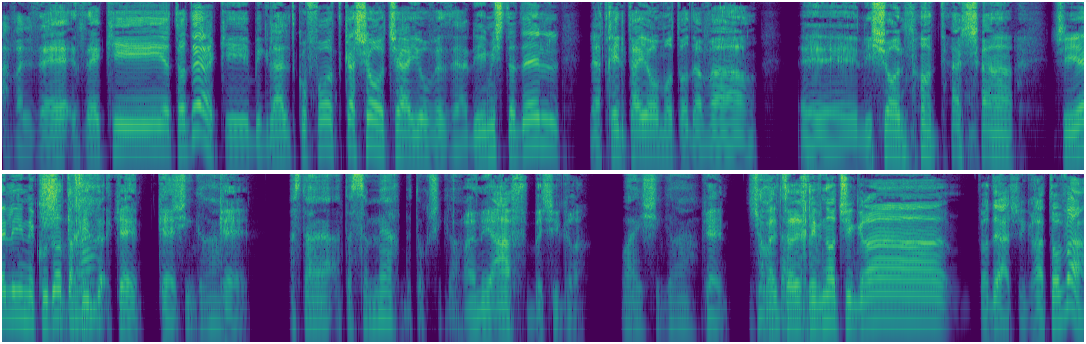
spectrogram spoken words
אבל זה, זה כי, אתה יודע, כי בגלל תקופות קשות שהיו וזה, אני משתדל להתחיל את היום אותו דבר, אה, לישון באותה שעה, שיהיה לי נקודות שגרה? אחיזה... כן, כן, שגרה. כן. אז אתה, אתה שמח בתוך שגרה. אני עף בשגרה, וואי, שגרה. כן. יואו, אבל אתה- צריך לבנות שגרה, אתה יודע, שגרה טובה.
